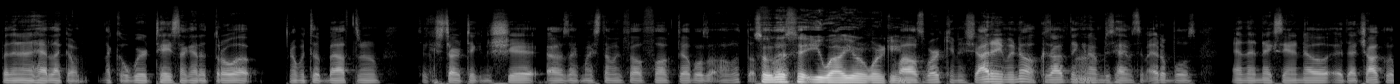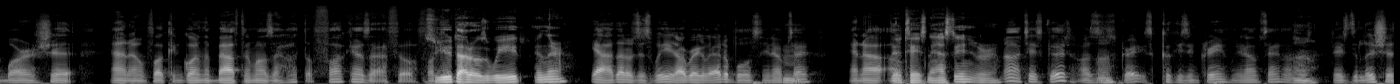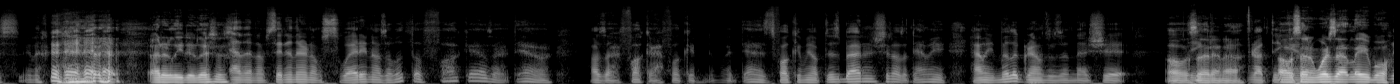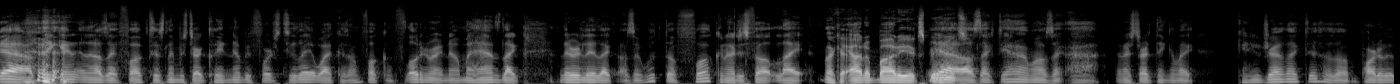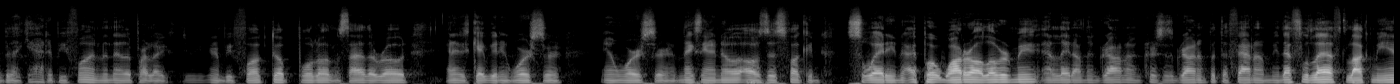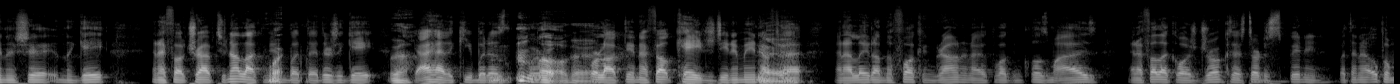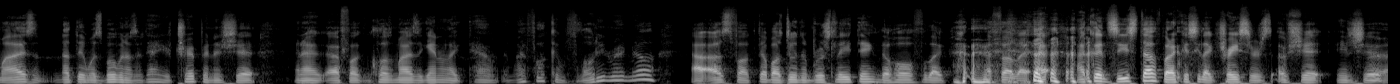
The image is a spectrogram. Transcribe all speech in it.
But then I had like a like a weird taste. I got to throw up. I went to the bathroom. Took started taking a shit. I was like, my stomach felt fucked up. I was like, oh, what the So fuck? this hit you while you were working. while I was working and shit. I didn't even know because I was thinking uh-huh. I'm just having some edibles. And then next thing I know, at that chocolate bar and shit, and I'm fucking going in the bathroom. I was like, what the fuck? I was like, I feel So you thought it was weed in there? yeah, I thought it was just weed, all regular edibles. You know what I'm hmm. saying? And uh, Did it taste nasty or? no, it tastes good. I was just great. It's cookies and cream. You know what I'm saying? I tastes delicious. You know. Utterly delicious. And then I'm sitting there and I'm sweating. I was like, what the fuck? I was like, damn. I was like, fuck, I fucking, I'm like, damn, it's fucking me up this bad and shit. I was like, damn, how many milligrams was in that shit? All of a sudden, uh, I'm all of a sudden, where's that label? Yeah, I'm thinking, and then I was like, "Fuck this! Let me start cleaning up before it's too late." Why? Because I'm fucking floating right now. My hands like literally like I was like, "What the fuck?" And I just felt light. Like an out of body experience. Yeah, I was like, "Damn!" I was like, "Ah." Then I started thinking like, "Can you drive like this?" I was like, part of it be like, "Yeah, it'd be fun," and the other part like, "Dude, you're gonna be fucked up, pulled on the side of the road," and it just kept getting worse and worse. Next thing I know, I was just fucking sweating. I put water all over me and laid on the ground on Chris's ground and put the fan on me. That fool left, locked me in and shit in the gate. And I felt trapped too. Not locked me in, but the, there's a gate. Yeah. I had the key, but it was we're, Oh, okay. we're locked in. I felt caged. You know what I mean? After yeah. that, and I laid on the fucking ground and I fucking closed my eyes. And I felt like I was drunk because I started spinning. But then I opened my eyes and nothing was moving. I was like, damn, you're tripping and shit. And I, I fucking closed my eyes again. I'm like, damn, am I fucking floating right now? I, I was fucked up. I was doing the Bruce Lee thing. The whole, like, I felt like I, I couldn't see stuff, but I could see like tracers of shit and shit.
